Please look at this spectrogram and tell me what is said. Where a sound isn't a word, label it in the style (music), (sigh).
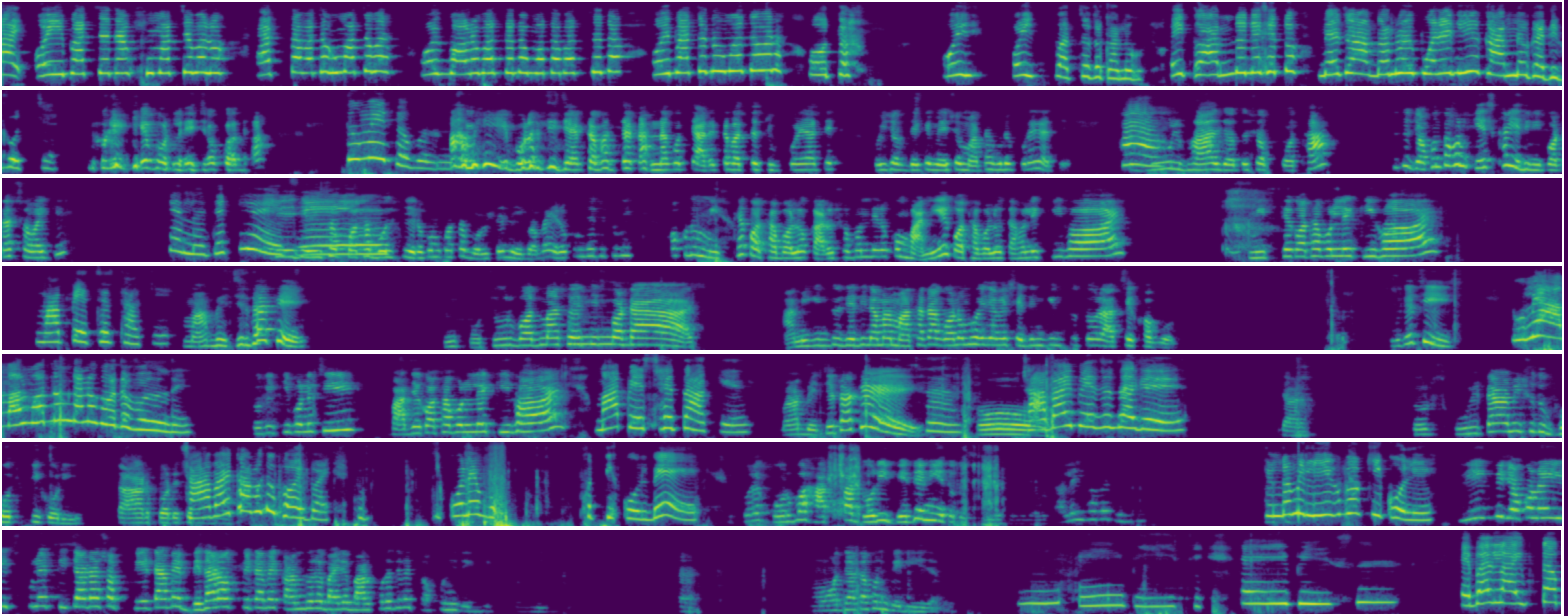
এই, ওই বাচ্চাটা ঘুমাচ্ছে বলো, একটা বাচ্চা ঘুমাচ্ছে বলো, ওই বড় বাচ্চাটা, মোটা বাচ্চাটা, ওই বাচ্চাটা ঘুমাচ্ছে বলো, ওটা, ওই ওই বাচ্চাটা কান্না ওই কান্দ দেখে তো মেজো আগান হয়ে পড়ে গিয়ে কান্নাকাটি করছে। তোকে কে বললে এইসব কথা? তুমি তো বললে। আমি বলেছি যে একটা বাচ্চা কান্না করছে আরেকটা বাচ্চা চুপ করে আছে ওইসব দেখে মেশো মাথা ঘুরে পড়ে গেছে। হ্যাঁ। ভুল ভালো যত সব কথা। তুই তো যখন তখন কেস খাইয়ে দিবি পটার সবাইকে। এইসব কথা বলছি এরকম কথা বলতে নেই বাবা। এরকম যদি তুমি কখনো মিথ্যে কথা বলো কারও সম্বন্ধে এরকম বানিয়ে কথা বলো তাহলে কি হয়? মিথ্যে কথা বললে কি হয়? মা পেটে থাকে। মা বেঁচে থাকে? তুই প্রচুর বদমাশ হয়েছিস পটাশ। আমি কিন্তু যেদিন আমার মাথাটা গরম হয়ে যাবে সেদিন কিন্তু তোর আছে খবর। বুঝেছিস? তুমি আমার মতন কেন কথা বললে? তোকে কি বলেছি? বাজে কথা বললে কি হয়? মা পেছে থাকে। মা বেঁচে থাকে? হ্যাঁ। ও। সবাই পেছে থাকে। দাঁড়া। তোর স্কুলটা আমি শুধু ভর্তি করি তারপরে তোর- সবাই তো আমাকে ভয় পায়। কি করে ভ- ভর্তি করবে? কি করে করব? হাত পা দড়ি বেঁধে নিয়ে তোকে স্কুলে চলে যাব তাহলেই হবে দেখবি। কিন্তু আমি লিখব কি করে? লিখবি যখন ওই স্কুলের টিচাররা সব পেটাবে বেদারক পেটাবে কান ধরে বাইরে বার করে দেবে তখনই দেখবি কি করে লিখবি। হ্যাঁ মজা তখন বেরিয়ে যাবে। A B C A B C. এবার লাইভটা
